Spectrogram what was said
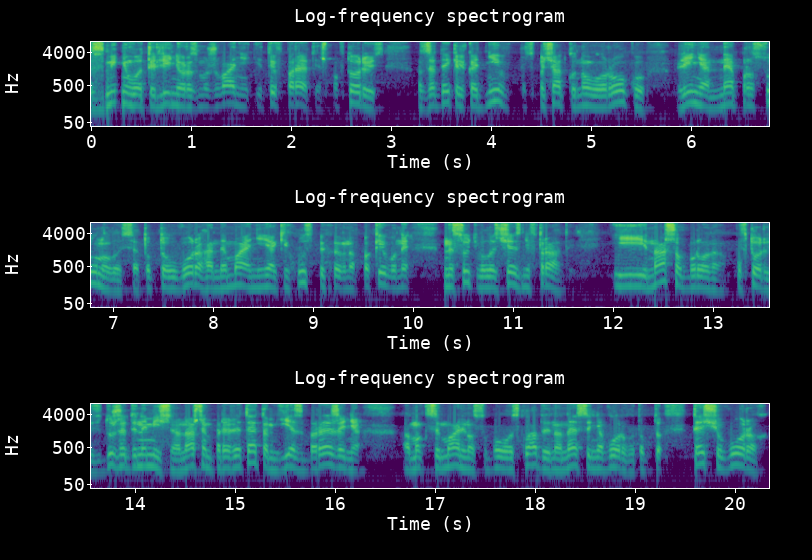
змінювати лінію розмежування, іти вперед. Я ж повторююсь, за декілька днів з початку нового року лінія не просунулася. Тобто у ворога немає ніяких успіхів. Навпаки, вони несуть величезні втрати. І наша оборона, повторюсь, дуже динамічна. Нашим пріоритетом є збереження максимально особового складу і нанесення ворогу. Тобто, те, що ворог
